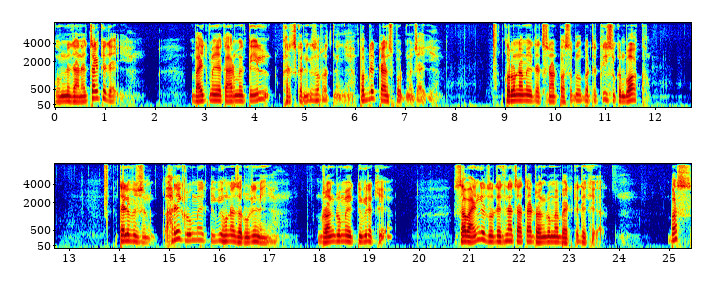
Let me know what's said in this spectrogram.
घूमने जाना है, चल के जाइए। बाइक में या कार में तेल खर्च करने की ज़रूरत नहीं है पब्लिक ट्रांसपोर्ट में जाइए। कोरोना में that's not possible but at least you can walk television, हर एक रूम में एक टीवी होना ज़रूरी नहीं है। ड्राइंग रूम में एक टीवी रखिए। सब आएँगे, जो देखना चाहता है, ड्राइंग रूम में बैठ के देखेगा। बस।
